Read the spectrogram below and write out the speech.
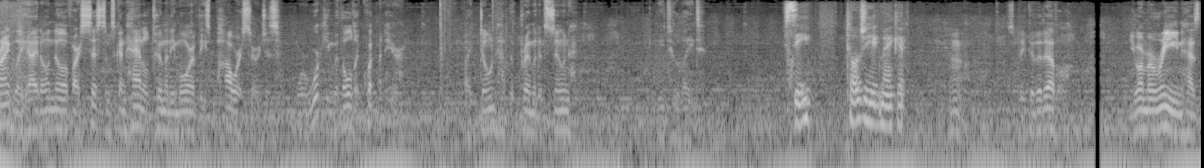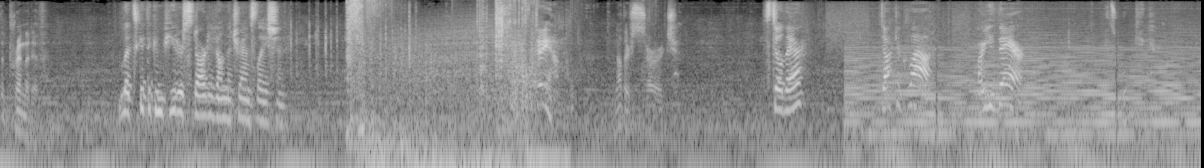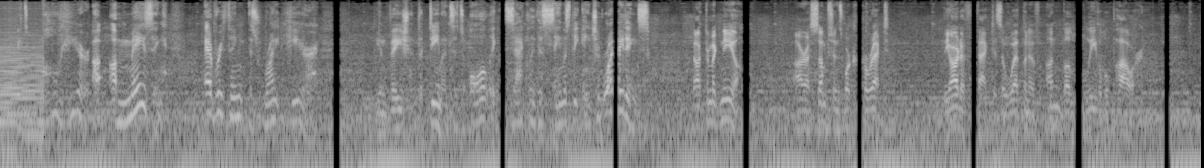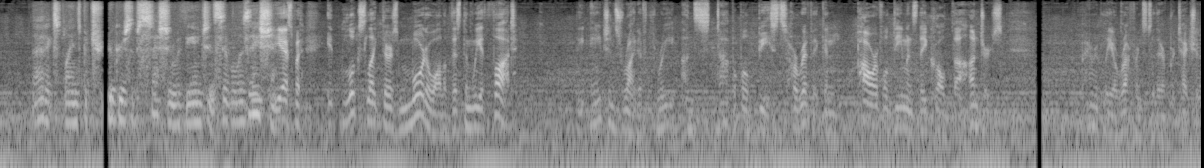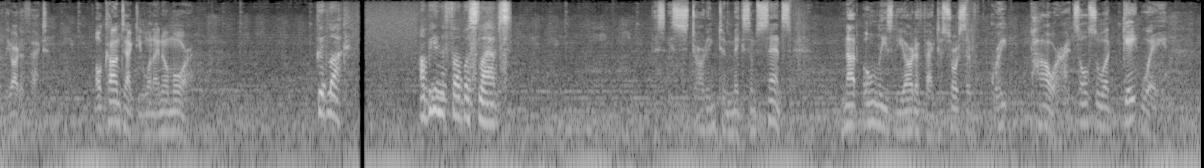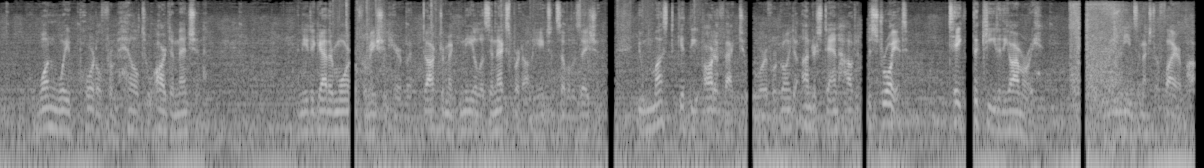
Frankly, I don't know if our systems can handle too many more of these power surges. We're working with old equipment here. If I don't have the primitive soon, it'll be too late. See? Told you he'd make it. Oh, speak of the devil. Your Marine has the primitive. Let's get the computer started on the translation. Damn! Another surge. Still there? Dr. Cloud, are you there? Here. A amazing. Everything is right here. The invasion, the demons, it's all exactly the same as the ancient writings. Dr. McNeil, our assumptions were correct. The artifact is a weapon of unbelievable power. That explains Betruger's obsession with the ancient civilization. Yes, but it looks like there's more to all of this than we had thought. The ancients write of three unstoppable beasts, horrific and powerful demons they called the Hunters. Apparently a reference to their protection of the artifact. I'll contact you when I know more. Good luck. I'll be in the Phobos labs. This is starting to make some sense. Not only is the artifact a source of great power, it's also a gateway. A one-way portal from Hell to our dimension. I need to gather more information here, but Dr. McNeil is an expert on the ancient civilization. You must get the artifact to her if we're going to understand how to destroy it. Take the key to the armory. We need some extra firepower.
